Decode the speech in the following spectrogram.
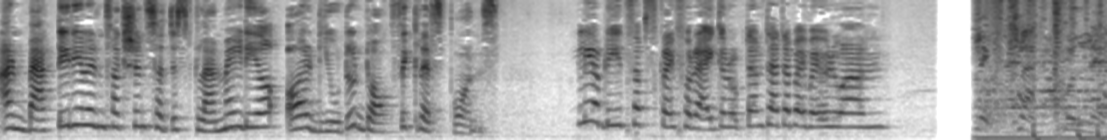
and bacterial infections such as chlamydia or due to toxic response. Daily updates, subscribe for Eye Care Optom. Tata bye bye everyone. Click, clack, bullet.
